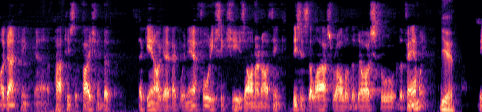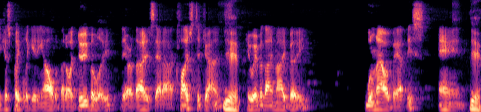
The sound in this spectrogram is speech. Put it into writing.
I don't think uh, participation, but again, I go back, we're now 46 years on, and I think this is the last roll of the dice for the family yeah, because people are getting older. But I do believe there are those that are close to Jones, Yeah. whoever they may be, will know about this. And yeah,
